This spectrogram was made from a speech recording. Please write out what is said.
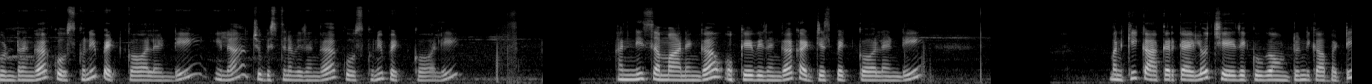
గుండ్రంగా కోసుకుని పెట్టుకోవాలండి. ఇలా చూపిస్తున్న విధంగా కోసుకుని పెట్టుకోవాలి. అన్నీ సమానంగా ఒకే విధంగా కట్ చేసి పెట్టుకోవాలండి. మనకి కాకరకాయలో చేదు ఎక్కువగా ఉంటుంది కాబట్టి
